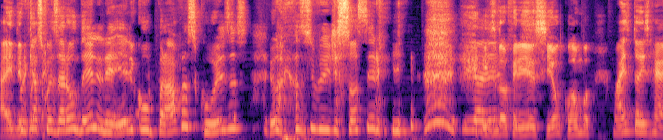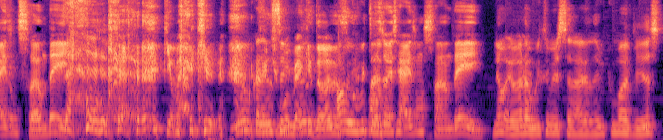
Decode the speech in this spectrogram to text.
Aí depois. porque as coisas eram dele, né? Ele comprava as coisas, eu, eu simplesmente só servia. E aí, E tu não oferecia o combo, mais dois reais um sundae. que, que, não, cara, eu tipo sei- McDonald's. Ah, eu mais dois reais um sundae. Não, eu era muito mercenário. Eu lembro que uma vez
